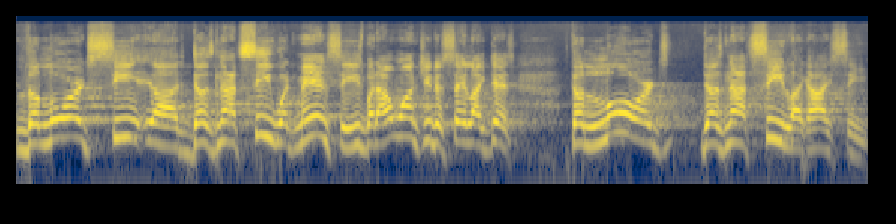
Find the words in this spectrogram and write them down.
the Lord see, uh, does not see what man sees, but I want you to say like this The Lord does not see like I see.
